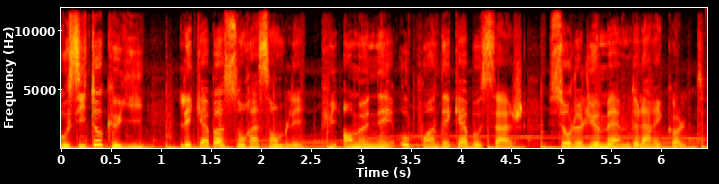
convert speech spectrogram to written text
Aussitôt cueillis, les cabosses sont rassemblées puis emmenées au point d'écabossage sur le lieu même de la récolte.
